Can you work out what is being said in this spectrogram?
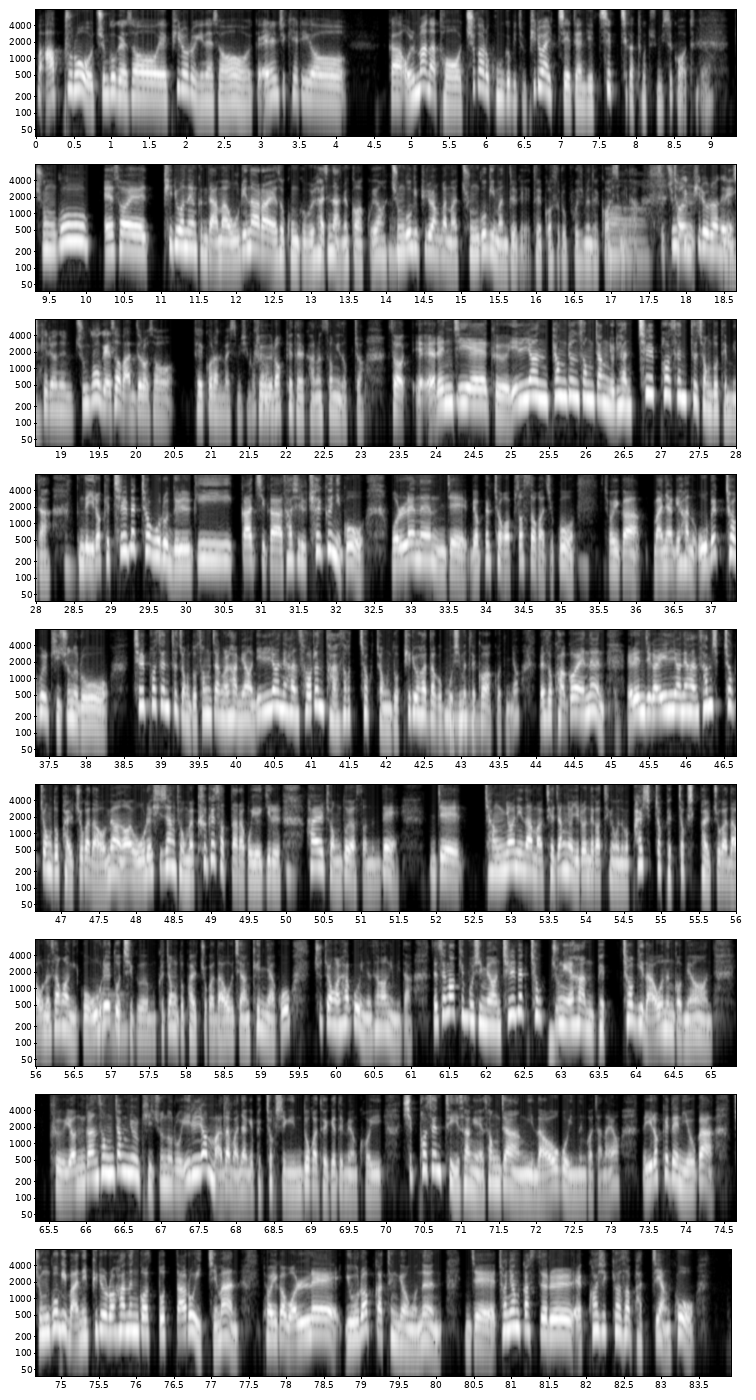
앞으로 중국에서의 필요로 인해서 그러니까 LNG 캐리어가 얼마나 더 추가로 공급이 좀 필요할지에 대한 예측치 같은 것도 좀 있을 것 같은데요. 중국에서의 필요는 근데 아마 우리나라에서 공급을 하지는 않을 것 같고요. 음. 중국이 필요한 건 아마 중국이 만들게 될 것으로 보시면 될 것 같습니다. 아, 중국이 전, 필요로 하는 네. LNG캐리어는 중국에서 만들어서 될 거라는 말씀이신 거죠? 그렇게 될 가능성이 높죠. 그래서 LNG의 그 1년 평균 성장률이 한 7% 정도 됩니다. 음. 근데 이렇게 700척으로 늘기까지가 사실 최근이고 원래는 이제 몇백 척 없었어 가지고 저희가 만약에 한 500척을 기준으로 7% 정도 성장을 하면 1년에 한 35척 정도 필요하다고 보시면 될 것 같거든요. 그래서 과거에는 LNG가 1년에 한 30척 정도 발주가 나오면 어, 올해 시장 정말 크게 섰다라고 얘기를 할 정도 정도였었는데 이제 작년이나 막 재작년 이런 데 같은 경우는 막 80적, 100적씩 발주가 나오는 상황이고 올해도 어. 지금 그 정도 발주가 나오지 않겠냐고 추정을 하고 있는 상황입니다. 근데 생각해 보시면 700척 중에 한 100척이 나오는 거면 그 연간 성장률 기준으로 1년마다 만약에 100척씩 인도가 되게 되면 거의 10% 이상의 성장이 나오고 있는 거잖아요. 이렇게 된 이유가 중국이 많이 필요로 하는 것도 따로 있지만 저희가 원래 유럽 같은 경우는 이제 천연가스를 액화시켜서 받지 않고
